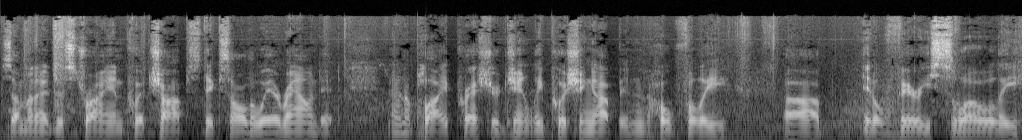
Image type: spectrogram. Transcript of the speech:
So I'm going to just try and put chopsticks all the way around it and apply pressure gently pushing up and hopefully uh, it'll very slowly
